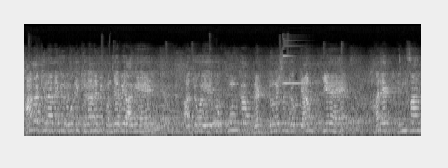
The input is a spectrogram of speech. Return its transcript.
खाना खिलाने भी रोटी खिलाने भी पंजाबी आगे हैं। आज जो ये जो खून का ब्लड डोनेशन जो कैंप किए हैं, हर एक इंसान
